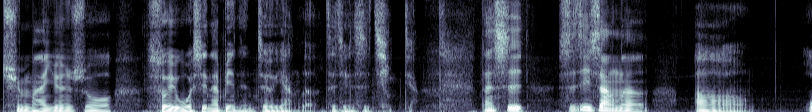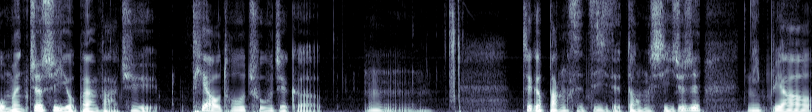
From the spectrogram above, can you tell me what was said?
去埋怨说，所以我现在变成这样了这件事情，这样。但是实际上呢，啊，我们就是有办法去跳脱出这个，嗯，这个绑死自己的东西。就是你不要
